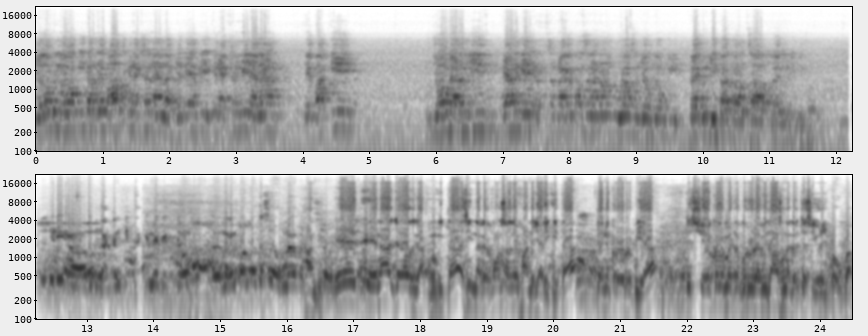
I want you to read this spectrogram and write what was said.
ਜਦੋਂ ਵੀ ਲੋਕ ਕੀ ਕਰਦੇ, ਬਾਅਦ ਚ ਕਨੈਕਸ਼ਨ ਲੈਣ ਲੱਗ ਜਾਂਦੇ ਆ ਵੀ ਕਨੈਕਸ਼ਨ ਵੀ ਲੈ ਲੈਣ, ਤੇ ਬਾਕੀ ਜੋ ਮੈਡਮ ਜੀ ਕਹਿਣਗੇ ਨਗਰ ਕੌਂਸਲ ਇਹਨਾਂ ਨੂੰ ਪੂਰਾ ਸੰਯੋਗ ਦਊਗੀ। ਵਾਹਿਗੁਰੂ ਜੀ ਕਾ ਖਾਲਸਾ, ਵਾਹਿਗੁਰੂ ਜੀ ਕੀ ਫਤਿਹ। ਜਿਹੜੀ ਅਹ, ਉਦਘਾਟਨ ਕੀਤਾ ਕਿਵੇਂ ਦੇਖਦੇ ਹੋ? ਅਹ, ਨਗਰ ਕੌਂਸਲ ਦੇ ਸਹਿਯੋਗ ਨਾਲ ਵੱਡੇ ਹਾਂਜੀ। ਸਹਿਯੋਗ ਨਾਲ। ਇਹ ਇਹ ਨਾ ਜਿਹੜਾ ਉਦਘਾਟਨ ਕੀਤਾ ਅਸੀਂ ਨਗਰ ਕੌਂਸਲ ਨੇ ਫੰਡ ਜਾਰੀ ਕੀਤਾ 3 ਕਰੋੜ ਰੁਪਇਆ ਤੇ 6 ਕਿਲੋਮੀਟਰ ਗੁਰੂ ਰਵਿਦਾਸ ਨਗਰ ਚ ਸੀਵਰੇਜ ਪਊਗਾ।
